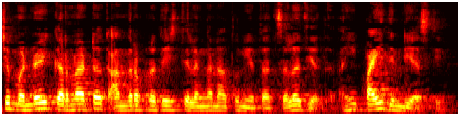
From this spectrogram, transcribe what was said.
जे मंडळी कर्नाटक आंध्र प्रदेश तेलंगणातून येतात चलत येतात ही पायी दिंडी असते.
